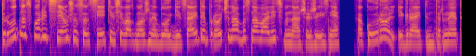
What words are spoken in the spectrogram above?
Трудно спорить с тем, что соцсети, всевозможные блоги и сайты прочно обосновались в нашей жизни. Какую роль играет интернет?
